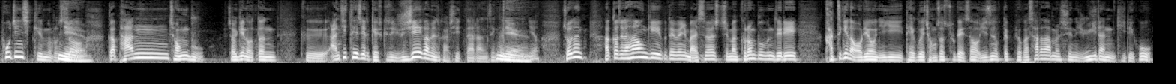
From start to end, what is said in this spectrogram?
포진시킴으로써 예. 그러니까 반 정부 적인 어떤 그 안티테제를 계속해서 유지해가면서 갈 수 있다라는 생각이거든요. 네. 저는 아까 전에 하원기 부대변인 말씀하셨지만 그런 부분들이 가뜩이나 어려운 이 대구의 정서 속에서 이준석 대표가 살아남을 수 있는 유일한 길이고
